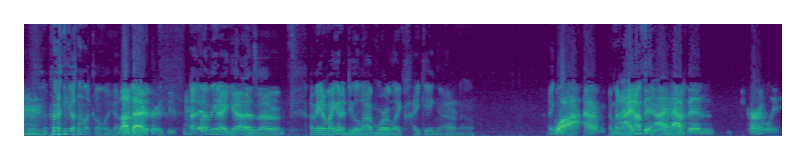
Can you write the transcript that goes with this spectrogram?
Like, like I'm like, oh my god. Not that crazy. I, I mean, I guess I don't. know. I mean, am I gonna do a lot more like hiking? I don't know. I- Well, I, I, I'm gonna I've been, to, I have gonna- been currently.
